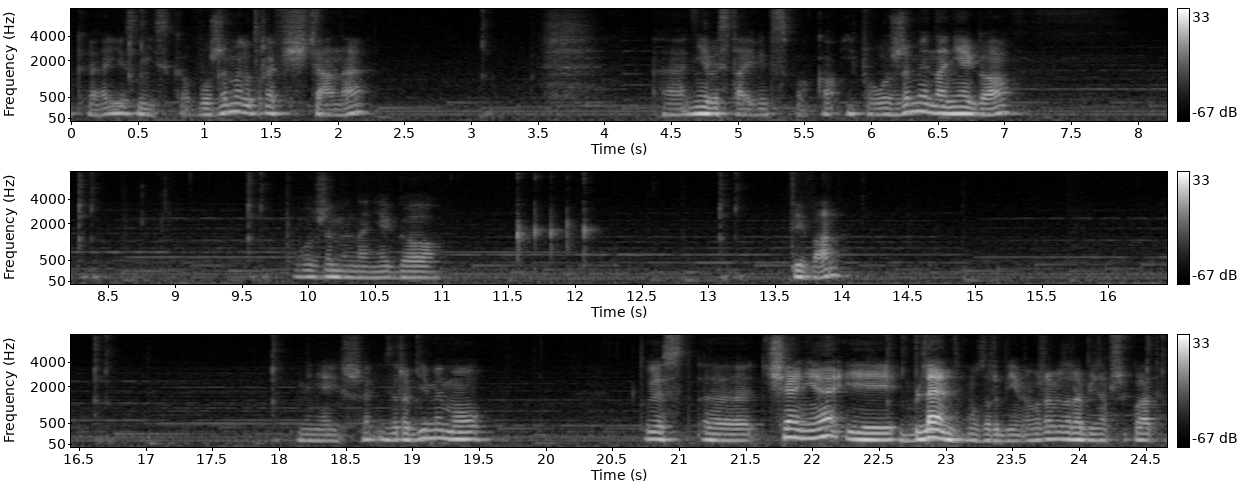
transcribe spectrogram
Ok, jest nisko. Włożymy go trochę w ścianę. E, nie wystaje, więc spoko. I położymy na niego. Położymy na niego dywan. Mniejszy. I zrobimy mu. Tu jest e, cienie i blend mu zrobimy. Możemy zrobić na przykład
